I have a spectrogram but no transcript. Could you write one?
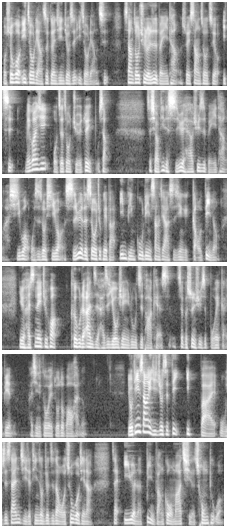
我说过，一周两次更新就是一周两次。上周去了日本一趟，所以上周只有一次。没关系，我这周绝对不上。这小弟的十月还要去日本一趟啊！希望我是说希望十月的时候就可以把音频固定上架的时间给搞定哦。因为还是那句话，客户的案子还是优先于录制 Podcast，这个顺序是不会改变的，还请各位多多包涵哦。有听上一集就是第一百五十三集的听众就知道，我出国前啊，在医院的病房跟我妈起了冲突哦。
